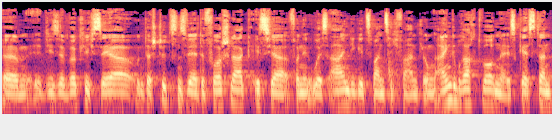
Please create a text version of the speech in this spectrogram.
ähm, diese wirklich sehr unterstützenswerte Vorschlag ist ja von den USA in die G20-Verhandlungen eingebracht worden. Er ist gestern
